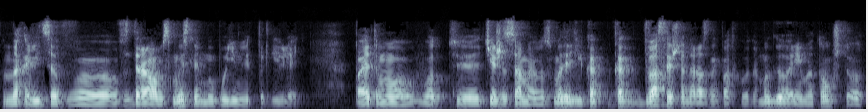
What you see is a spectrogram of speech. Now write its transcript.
находиться в, в здравом смысле, мы будем их предъявлять. Поэтому вот э, те же самые, вот смотрите, как, как два совершенно разных подхода. Мы говорим о том, что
